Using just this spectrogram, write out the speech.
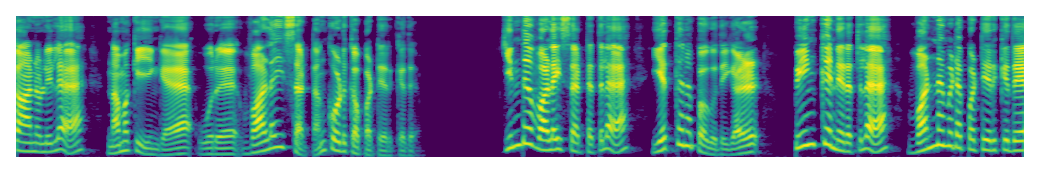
காணொளியில் நமக்கு இங்கே ஒரு வலை சட்டம் கொடுக்கப்பட்டிருக்குது. இந்த வலை சட்டத்தில் எத்தனை பகுதிகள் பிங்க் நிறத்தில் வண்ணமிடப்பட்டிருக்குது?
